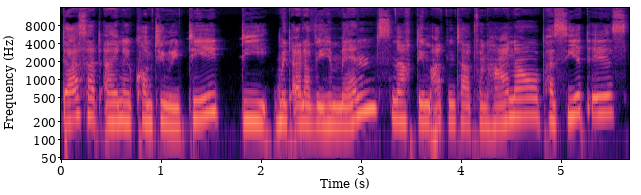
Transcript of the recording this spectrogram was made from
das hat eine Kontinuität, die mit einer Vehemenz nach dem Attentat von Hanau passiert ist,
